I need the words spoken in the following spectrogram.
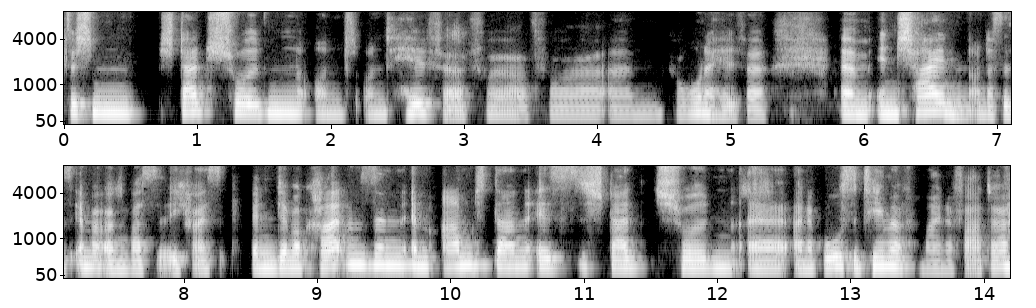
zwischen Staatsschulden und, und Hilfe für, für ähm, Corona Hilfe ähm, entscheiden. Und das ist immer irgendwas. Ich weiß, wenn Demokraten sind im Amt, dann ist Staatsschulden äh, eine große Thema für meinen Vater.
